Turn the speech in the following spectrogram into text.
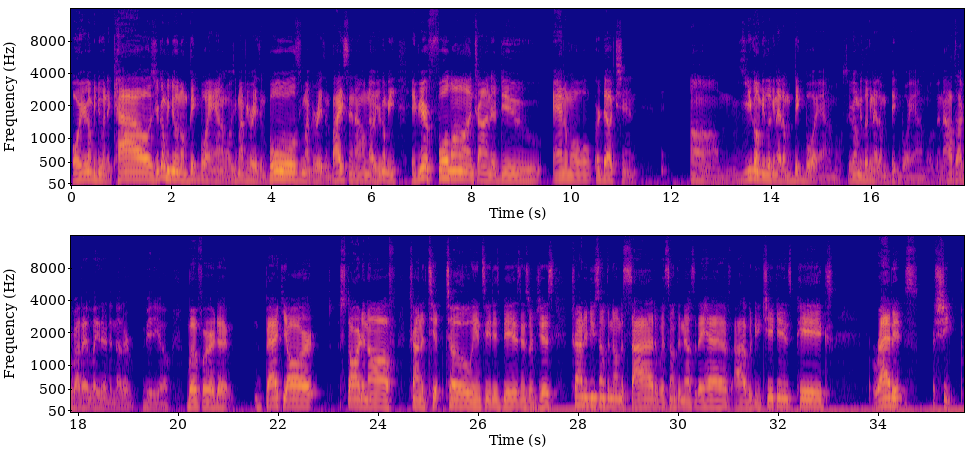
Or you're gonna be doing the cows. You're gonna be doing them big boy animals. You might be raising bulls. You might be raising bison. I don't know. You're gonna be if you're full on trying to do animal production. Um, you're gonna be looking at them big boy animals. You're gonna be looking at them big boy animals, and I'll talk about that later in another video. But for the backyard starting off trying to tiptoe into this business or just trying to do something on the side with something else that they have, I would do chickens, pigs, rabbits, sheep.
